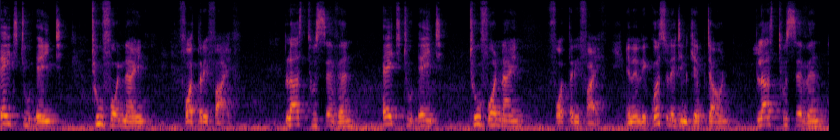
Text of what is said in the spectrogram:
828 249 435 plus 27 828 249 435 and then the consulate in Cape Town plus 27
